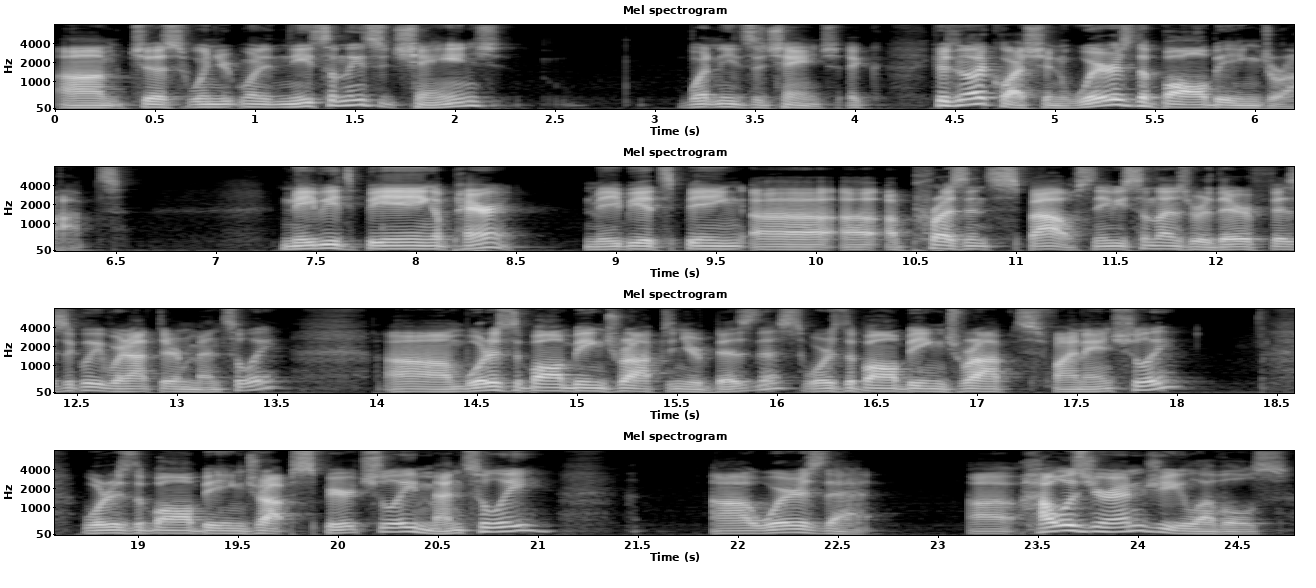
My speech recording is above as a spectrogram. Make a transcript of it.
Um, just when you when it needs something to change, what needs to change? Like, here's another question: Where's the ball being dropped? Maybe it's being a parent. Maybe it's being a, a, present spouse. Maybe sometimes we're there physically, we're not there mentally. Um, what is the ball being dropped in your business? Where's the ball being dropped financially? What is the ball being dropped spiritually, mentally? Uh, where is that? Uh, how is your energy levels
